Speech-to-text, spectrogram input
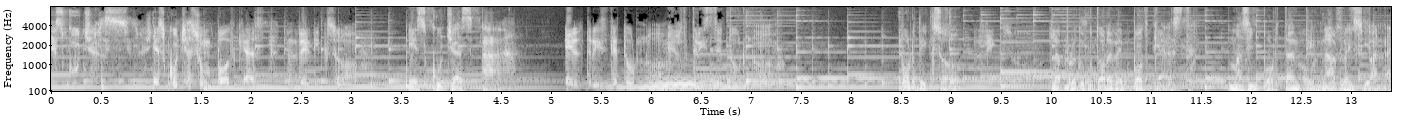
Escuchas. Escuchas un podcast de Dixo. Escuchas a El Triste Turno. El Triste Turno. Por Dixo. Dixo. La productora de podcast más importante en habla hispana.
